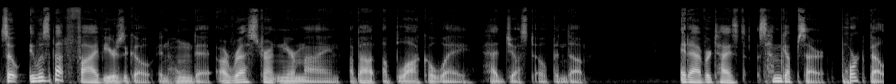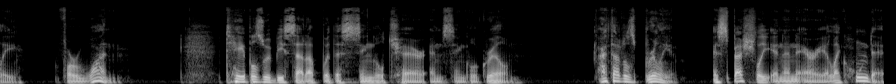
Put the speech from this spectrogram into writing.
So, it was about five years ago in Hongdae, a restaurant near mine, about a block away, had just opened up. It advertised samgyeopsal, pork belly, for one tables would be set up with a single chair and single grill. I thought it was brilliant, especially in an area like Hongdae,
